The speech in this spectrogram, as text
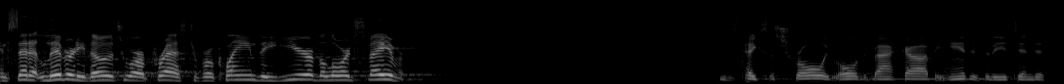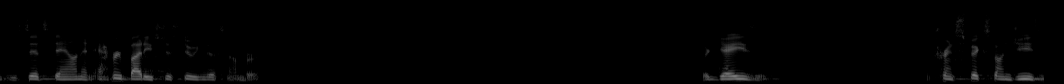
and set at liberty those who are oppressed, to proclaim the year of the Lord's favor. Jesus takes the scroll, he rolls it back up, he hands it to the attendant, he sits down, and everybody's just doing this number. Their gazes are transfixed on Jesus.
